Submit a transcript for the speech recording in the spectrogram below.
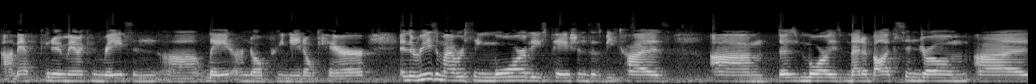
um, African American race, and uh, late or no prenatal care. And the reason why we're seeing more of these patients is because um, there's more of these metabolic syndrome. Uh,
